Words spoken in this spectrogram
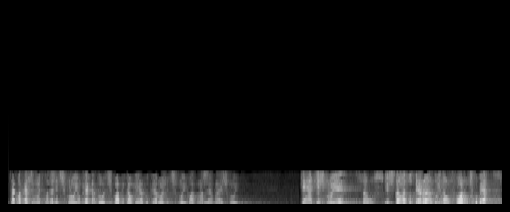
Isso acontece muito quando a gente exclui um pecador. Descobre que alguém adulterou, a gente exclui, bota na Assembleia e exclui. Quem é que exclui ele? São os que estão adulterando e não foram descobertos.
